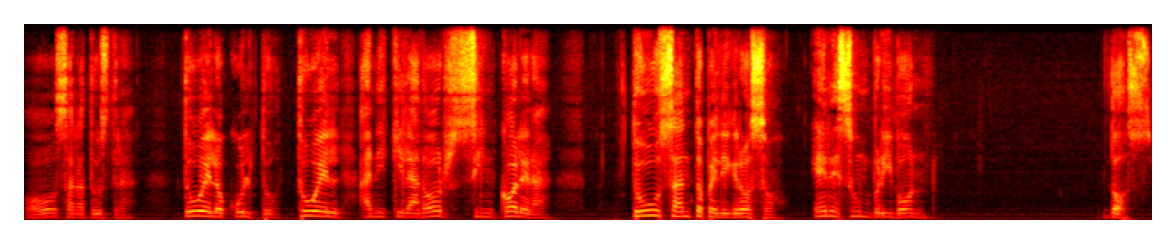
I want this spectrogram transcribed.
Oh Zaratustra, tú el oculto, tú el aniquilador sin cólera, tú santo peligroso, eres un bribón. 2.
